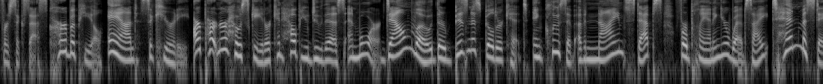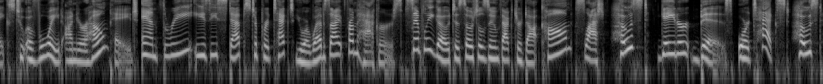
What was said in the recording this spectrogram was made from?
for success, curb appeal, and security. Our partner HostGator can help you do this and more. Download their Business Builder Kit, inclusive of nine steps for planning your website, 10 mistakes to avoid on your homepage, and three easy steps to protect your website from hackers. Simply go to socialzoomfactor.com slash hostgatorbiz or text host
